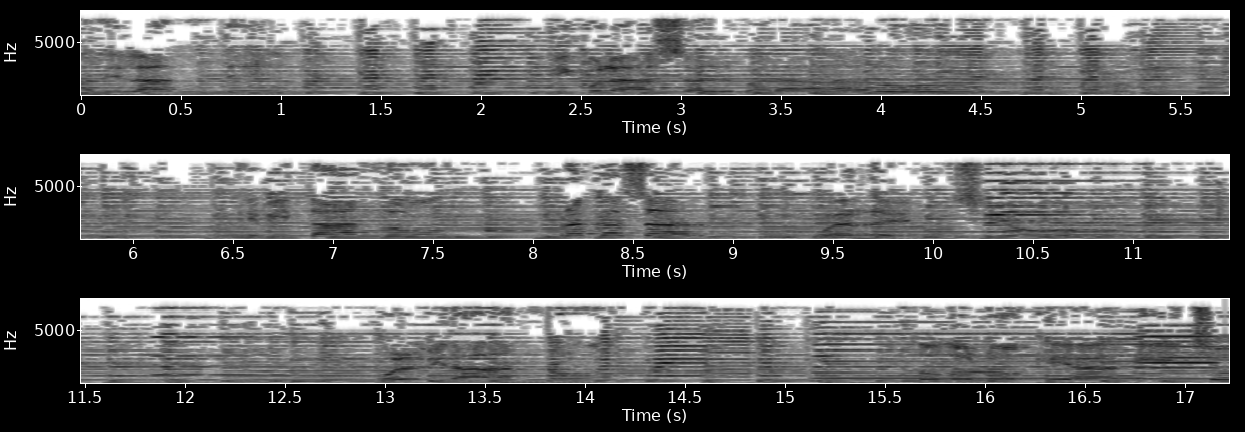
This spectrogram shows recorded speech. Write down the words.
Adelante, Nicolás Alvarado, evitando fracasar, pues renunció, olvidando todo lo que ha dicho,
